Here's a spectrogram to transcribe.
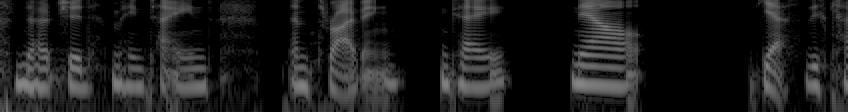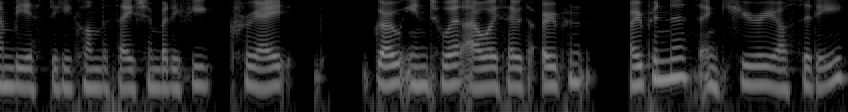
nurtured, maintained, and thriving. Okay. Now, yes, this can be a sticky conversation, but if you create, go into it, I always say with open openness and curiosity,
